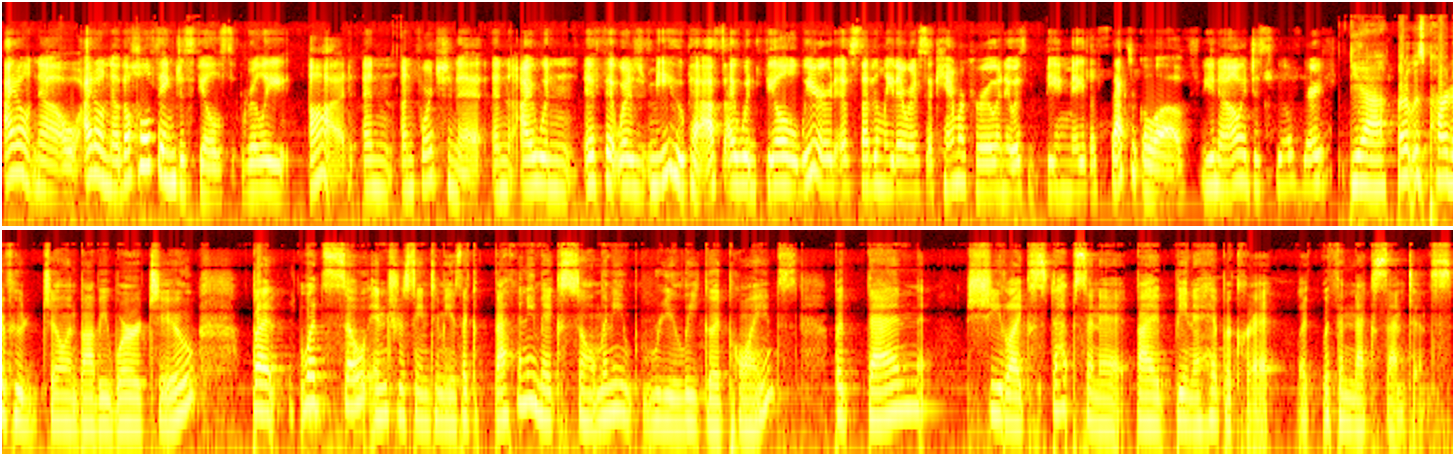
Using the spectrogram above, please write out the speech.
I don't know. I don't know. The whole thing just feels really odd and unfortunate. And I wouldn't, if it was me who passed, I would feel weird if suddenly there was a camera crew and it was being made a spectacle of. You know, it just feels very. Yeah, but it was part of who Jill and Bobby were too. But what's so interesting to me is like Bethany makes so many really good points, but then she like steps in it by being a hypocrite, like with the next sentence.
